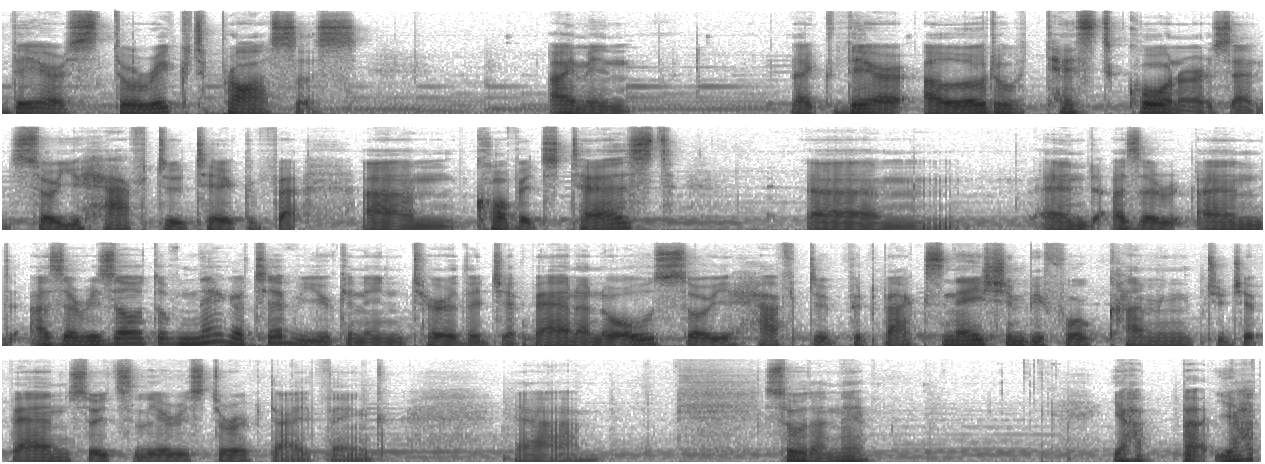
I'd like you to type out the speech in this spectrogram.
They are strict process. I mean like there are a lot of test corners and so you have to take um, covid test um, and as a and as a result of negative you can enter the japan and also you have to put vaccination before coming to japan so it's really strict i think yeah そうだねやっぱやっ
